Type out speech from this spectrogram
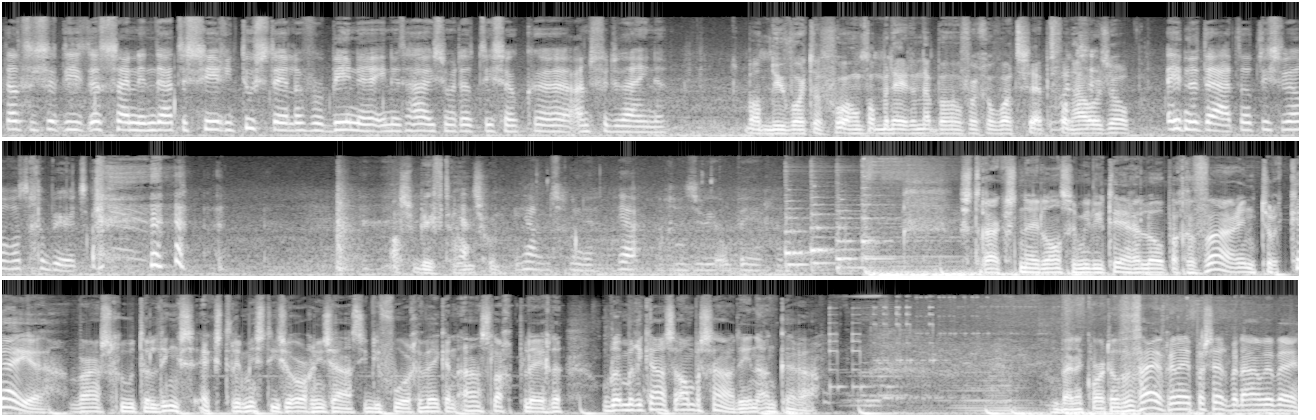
dat, is, dat zijn inderdaad de serie toestellen voor binnen in het huis. Maar dat is ook uh, aan het verdwijnen. Want nu wordt er gewoon van beneden naar boven gewhatsappt van hou eens op. Inderdaad, dat is wel wat gebeurd. Alsjeblieft, handschoen. Ja, ja, handschoenen. Ja, dan gaan ze weer opbergen. Straks Nederlandse militairen lopen gevaar in Turkije... waarschuwt de linksextremistische organisatie... die vorige week een aanslag pleegde op de Amerikaanse ambassade in Ankara. Bijna kwart over vijf, René Passet bij de ANWB.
